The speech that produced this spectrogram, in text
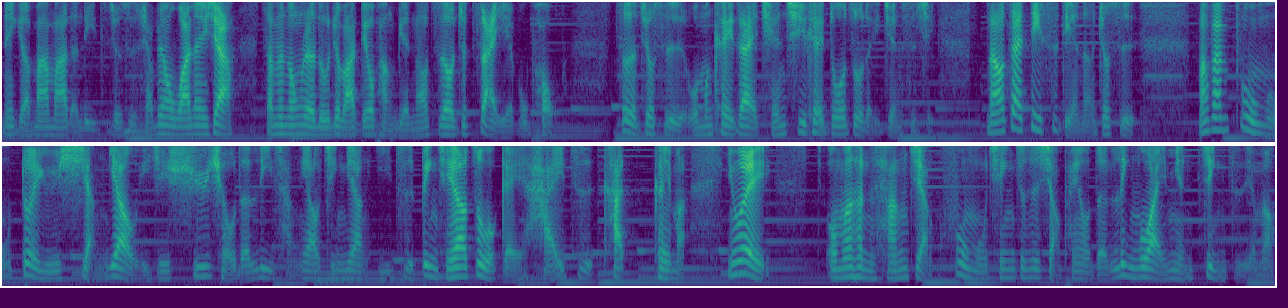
那个妈妈的例子，就是小朋友玩了一下，三分钟热度就把它丢旁边，然后之后就再也不碰。这就是我们可以在前期可以多做的一件事情，然后在第四点呢，就是麻烦父母对于想要以及需求的立场要尽量一致，并且要做给孩子看，可以吗？因为我们很常讲，父母亲就是小朋友的另外一面镜子，有没有？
